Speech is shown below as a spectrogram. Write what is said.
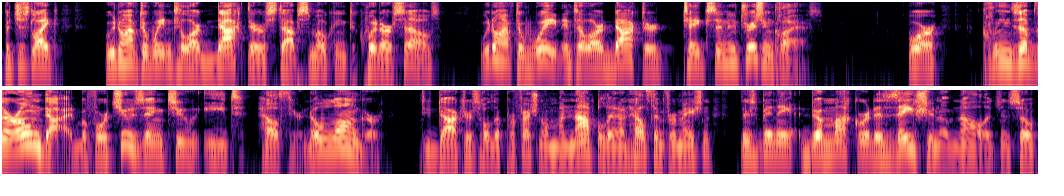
But just like we don't have to wait until our doctor stops smoking to quit ourselves, we don't have to wait until our doctor takes a nutrition class, or cleans up their own diet before choosing to eat healthier. No longer do doctors hold a professional monopoly on health information. There's been a democratization of knowledge, and so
